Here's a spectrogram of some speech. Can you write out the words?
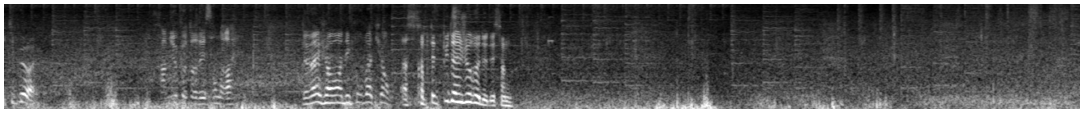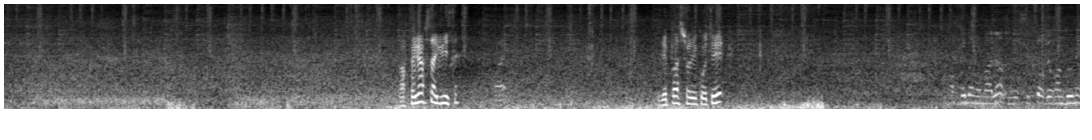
Petit peu, ouais. Ce sera mieux quand on descendra. Demain, je vais avoir des courbatures. Ah, ce sera peut-être plus dangereux de descendre. Alors fais gaffe, ça glisse. hein. Ouais. Dépasse sur les côtés. Après, dans mon malheur, j'ai des chaussures de randonnée.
